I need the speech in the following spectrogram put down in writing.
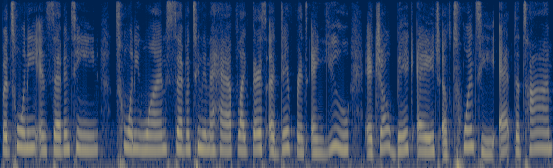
but 20 and 17 21 17 and a half like there's a difference and you at your big age of 20 at the time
